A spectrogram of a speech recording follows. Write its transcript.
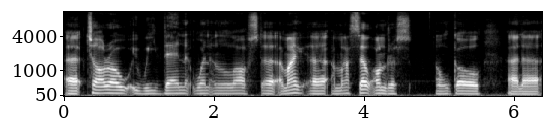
Uh, Toro, we then went and lost uh, a, uh, a Marcel Andres on goal, and uh,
